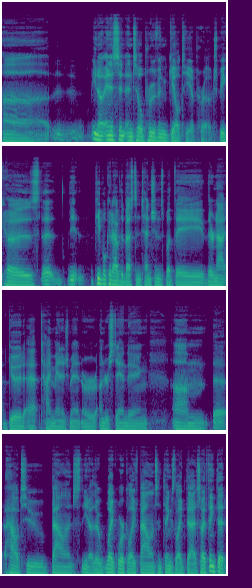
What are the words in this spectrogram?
uh, you know, innocent until proven guilty approach because the, the, people could have the best intentions, but they they're not good at time management or understanding um, uh, how to balance, you know, their like work life balance and things like that. So I think that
